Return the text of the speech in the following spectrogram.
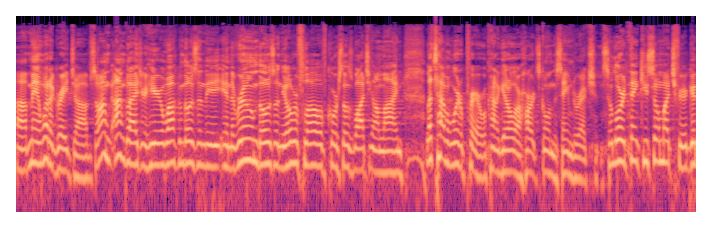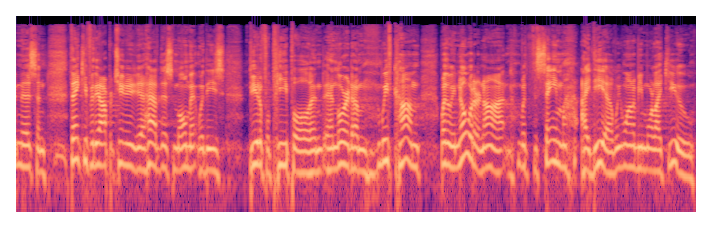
uh, man, what a great job. So I'm, I'm glad you're here. Welcome those in the, in the room, those in the overflow, of course, those watching online. Let's have a word of prayer. We'll kind of get all our hearts going the same direction. So, Lord, thank you so much for your goodness. And thank you for the opportunity to have this moment with these beautiful people. And, and Lord, um, we've come, whether we know it or not, with the same idea. We want to be more like you.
